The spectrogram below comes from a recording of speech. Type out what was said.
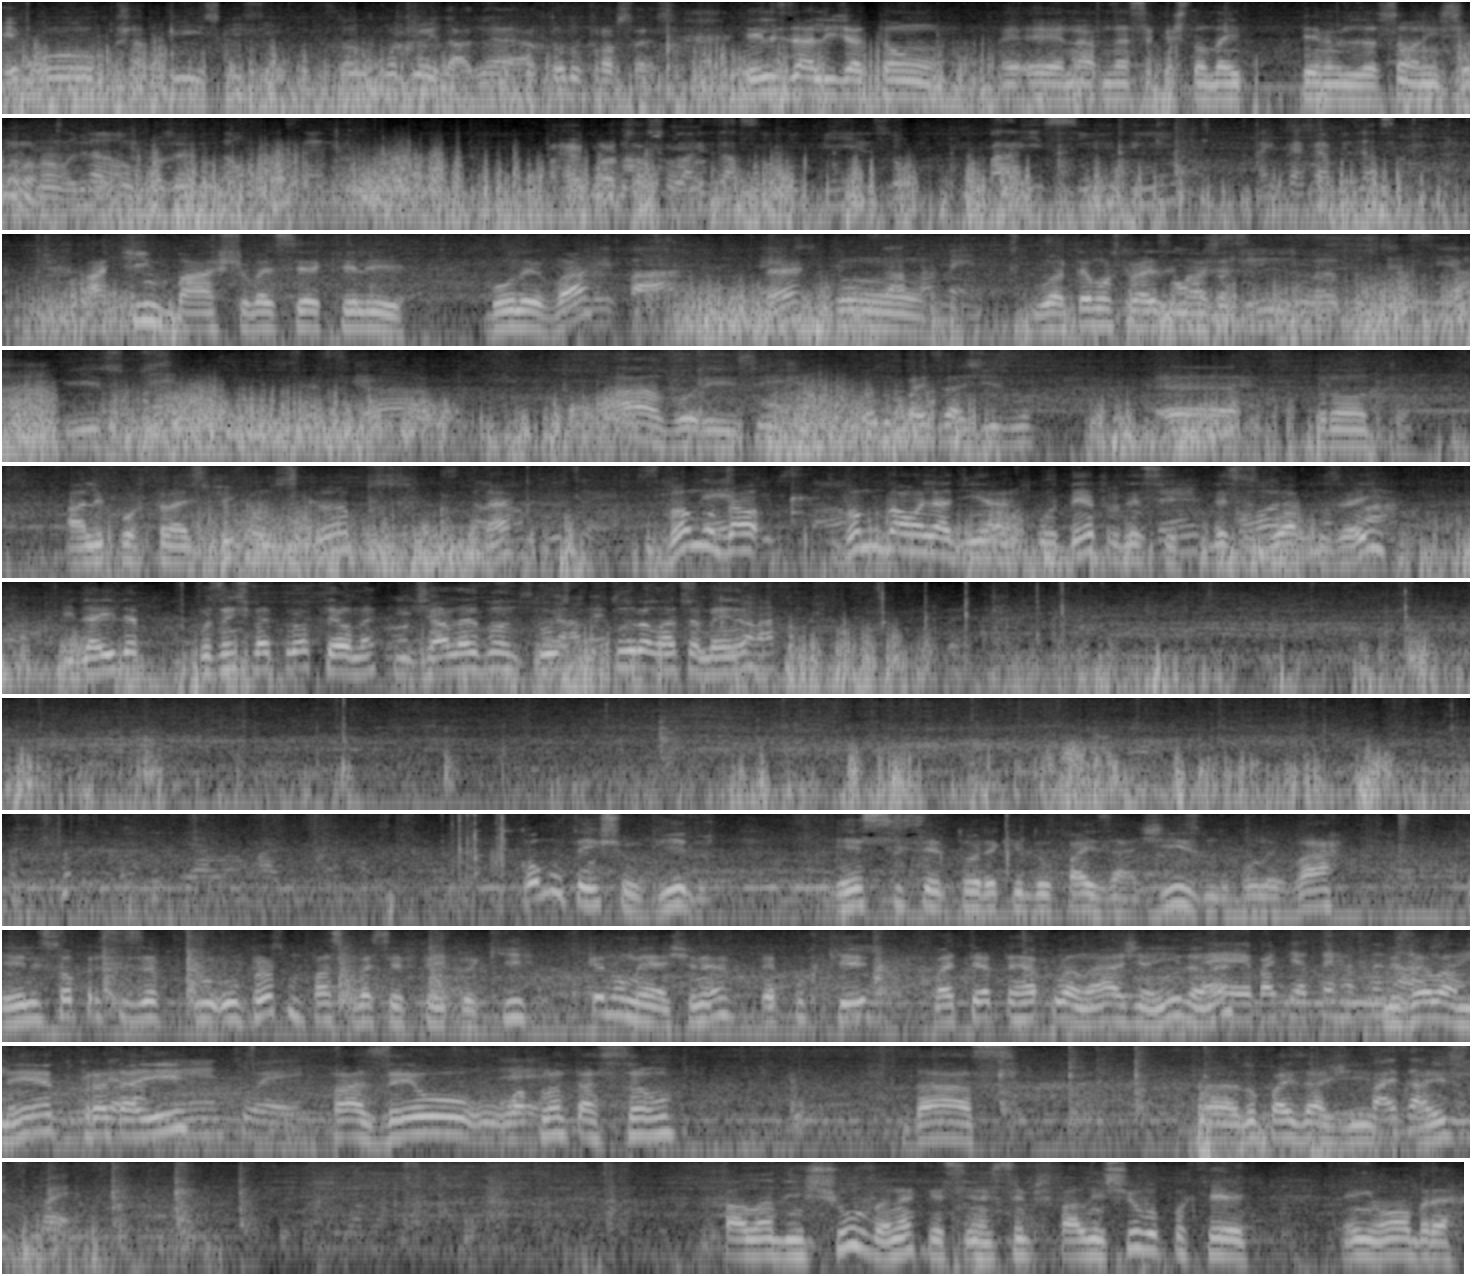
reboco, chapisco, enfim, dando continuidade né, a todo o processo. Eles ali já estão é, é, na- nessa questão da impermeabilização ali em cima, não? Não, eles já Não, estão fazendo não fazendo a a regularização. né? regularização do piso, para aí sim vir a. Aqui embaixo vai ser aquele boulevard, Levar, né? Com... exatamente. Vou até mostrar as imagens. Isso, né, árvores, enfim, todo o paisagismo é, pronto. Ali por trás ficam os campos, né? campos, é. Vamos dar, campos. vamos dar uma olhadinha por dentro desse, desses blocos aí. E daí depois a gente vai pro hotel, né? E já levantou Já estrutura lá também, né? lá. Como tem chovido, esse setor aqui do paisagismo, do boulevard, ele só precisa. O próximo passo que vai ser feito aqui, porque não mexe, né? É porque vai ter a terraplanagem ainda, né? É, vai ter a terraplanagem. Nivelamento, pra daí- é. Fazer o, a É. plantação das, da- do paisagismo. é isso? Paisagismo, é. falando em chuva, né? Que assim, a gente sempre fala em chuva porque em obra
